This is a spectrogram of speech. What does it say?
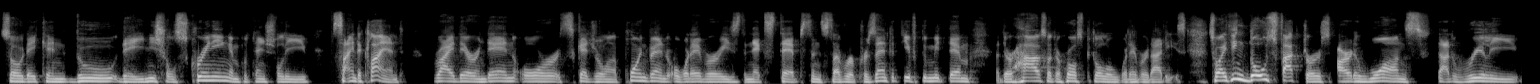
so they can do the initial screening and potentially sign the client right there and then or schedule an appointment or whatever is the next steps and stuff representative to meet them at their house or their hospital or whatever that is. So i think those factors are the ones that really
